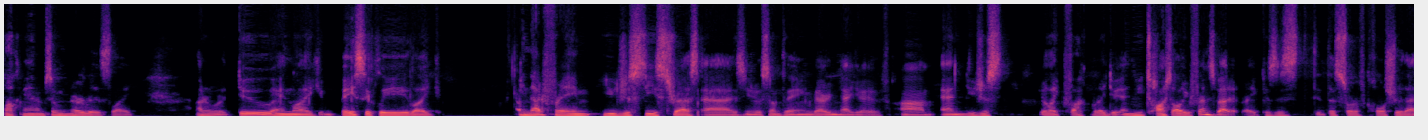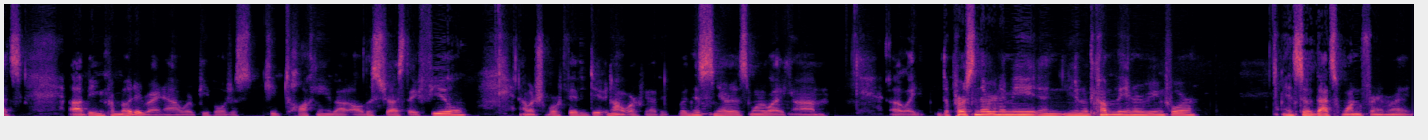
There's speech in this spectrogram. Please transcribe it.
"Fuck, man, I'm so nervous." Like, I don't know what to do. And like basically like in that frame, you just see stress as, you know, something very negative. Um, and you just you're like, fuck, what do I do? And you talk to all your friends about it, right? Because it's the, the sort of culture that's uh, being promoted right now, where people just keep talking about all the stress they feel, how much work they have to do. Not work they have to, but in this scenario, it's more like, um, uh, like the person they're going to meet, and you know, the company they're interviewing for. And so that's one frame, right?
